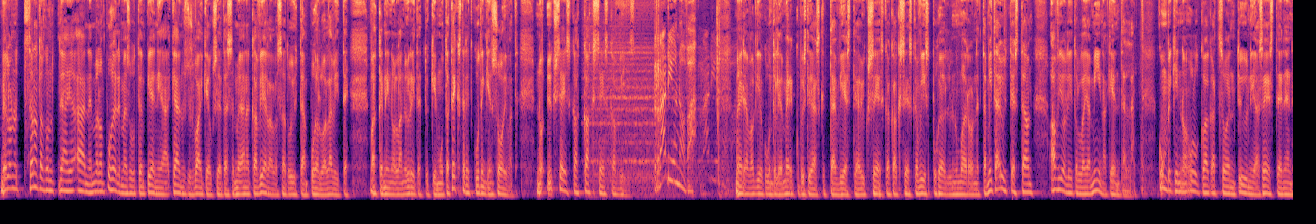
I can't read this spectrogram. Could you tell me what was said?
Meillä on nyt, sanotaanko nyt näin ääneen, meillä on puhelimen suhteen pieniä käynnistysvaikeuksia tässä. Me ei ainakaan vielä olla saatu yhtään puhelua lävitte, vaikka niin ollaan yritettykin, mutta tekstarit kuitenkin soivat. No 17275. Radio Nova. Meidän vakiokuuntelija Merkku pisti äskettäin viestiä 17275 puhelinnumeroon, että mitä yhteistä on avioliitolla ja Miinakentällä. Kumpikin on ulkoa katsoen tyyni ja seesteinen,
